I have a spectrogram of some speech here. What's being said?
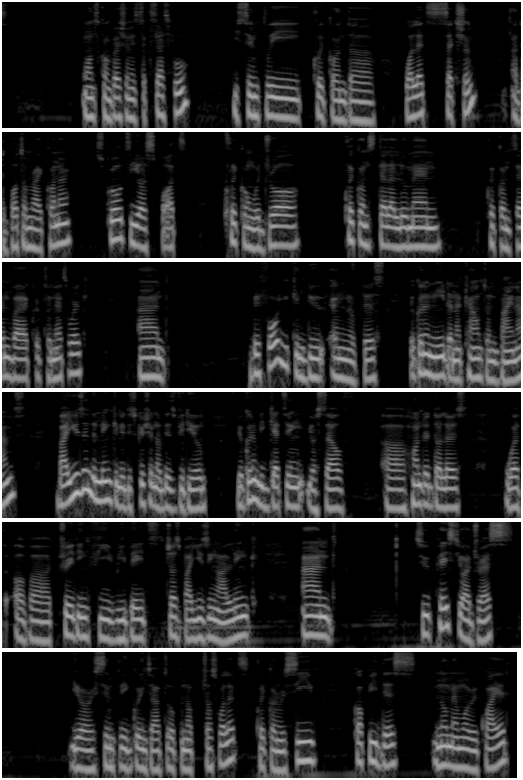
once conversion is successful, you simply click on the wallet section at the bottom right corner, scroll to your spot, click on withdraw, click on Stellar Lumen, click on send via crypto network. And before you can do any of this, you're going to need an account on Binance. By using the link in the description of this video, you're going to be getting yourself uh, a $100 worth of uh, trading fee rebates just by using our link. And to paste your address, you're simply going to have to open up Trust Wallet, click on Receive, copy this, no memo required,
